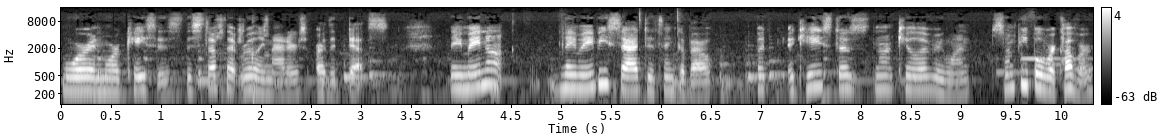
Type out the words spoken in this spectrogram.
more and more cases, the stuff that really matters are the deaths. They may not they may be sad to think about, but a case does not kill everyone. Some people recover.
